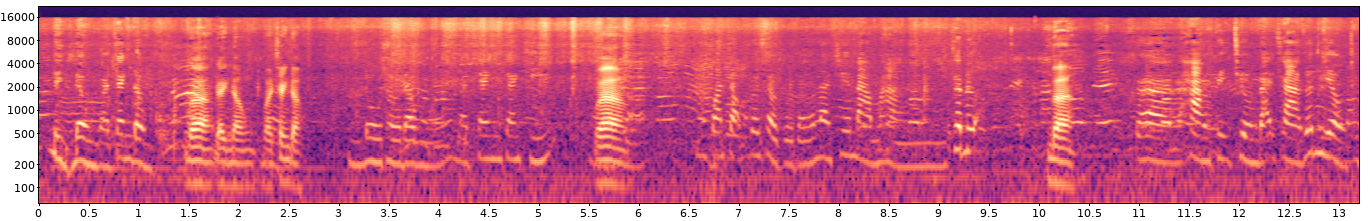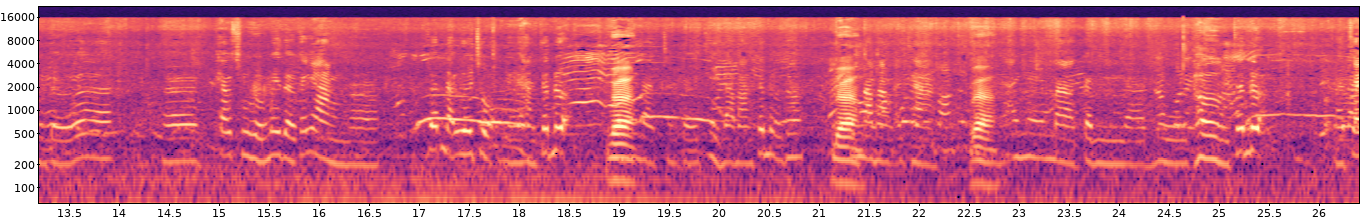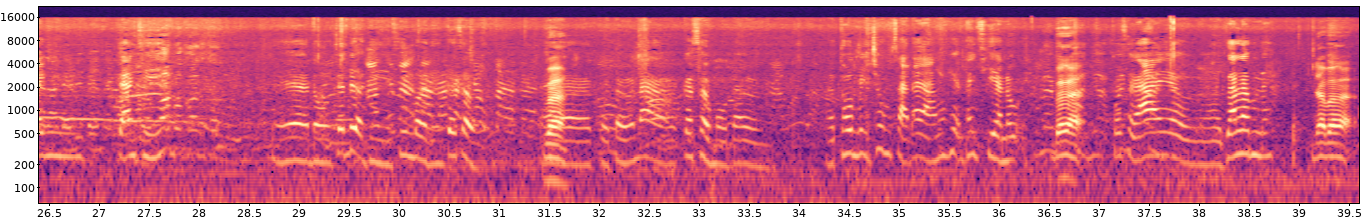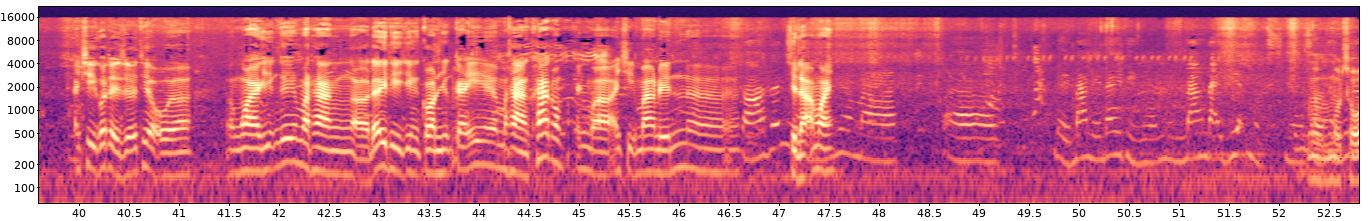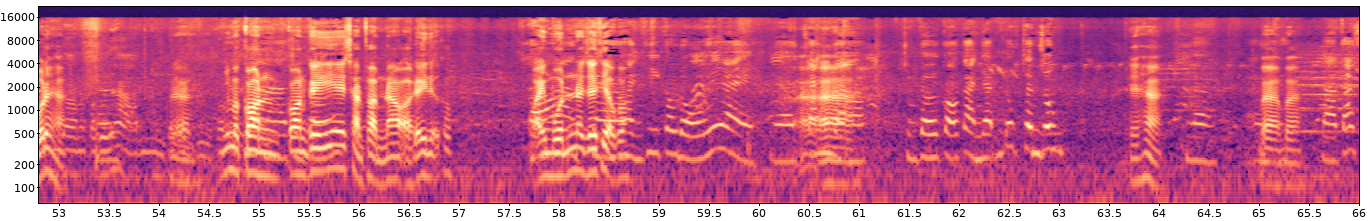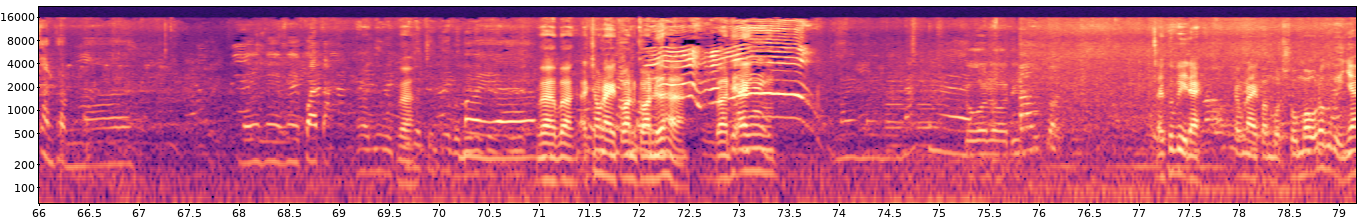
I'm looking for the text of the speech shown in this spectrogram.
đỉnh đồng và tranh đồng. Vâng đỉnh đồng và tranh đồng đồ thờ đồng là tranh trang trí. Vâng. Quan trọng cơ sở của tớ là chuyên làm hàng chất lượng. Vâng. Và hàng thị trường đại trà rất nhiều. Chúng tớ uh, theo xu hướng bây giờ khách hàng uh, rất là ưa chuộng về hàng chất lượng. Vâng. Nên là chúng tớ chỉ làm hàng chất lượng thôi vâng. không làm hàng đại trà. Vâng. Anh em mà cần đồ thờ chất lượng tranh trang trí đồ chất lượng thì xin mời đến cơ sở Vâng. À, của tớ là cơ sở một ở thôn Vĩnh Trung xã Đại Áng huyện Thanh Trì Hà Nội Vâng ạ. cơ sở hai ở Gia Lâm đây Dạ vâng ạ. Anh chị có thể giới thiệu ờ, ngoài những cái mặt hàng ở đây thì còn những cái mặt hàng khác không? Anh mà anh chị mang đến ờ, có Triển lãm không anh? nhưng mà ờ, để mang đến đây thì mình mang đại diện một một, một số đấy hả? Có có Dạ. thể- có Nhưng mà thể- còn còn cái sản phẩm nào ở đây nữa không? Có, Mà anh muốn giới thiệu không? hành thi câu đối này ờ, À, tranh à. Và chúng tôi có cả nhẫn đúc chân dung Thế hả? Vâng. Vâng vâng. và các sản phẩm ờ, về về về quà tặng Hay đi một Vâng. và mời ờ. Vâng vâng. Ở trong này còn còn nữa hả? Vâng thì anh ờ, đây quý vị này, trong này còn một số mẫu nữa quý vị nhé.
